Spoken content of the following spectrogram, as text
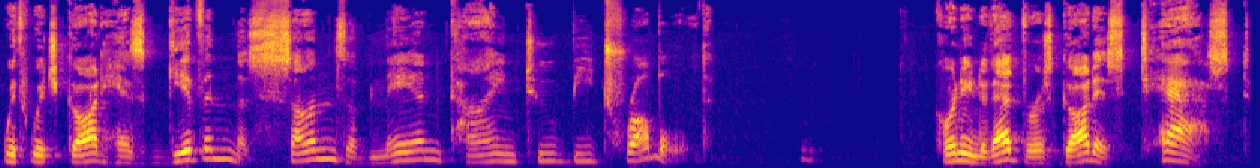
with which God has given the sons of mankind to be troubled. According to that verse, God has tasked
